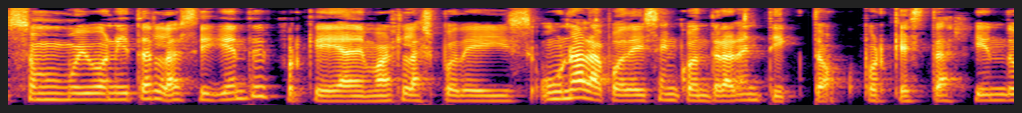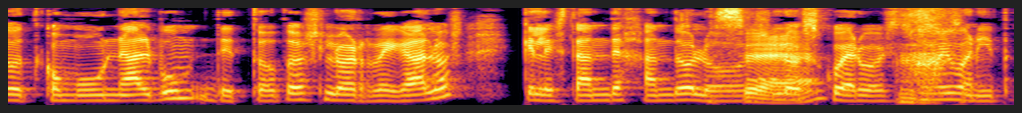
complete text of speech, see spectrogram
son muy bonitas las siguientes porque además las podéis, una la podéis encontrar en TikTok porque está haciendo como un álbum de todos los regalos que le están dejando los, Sí, ¿eh? los cuervos, es muy bonito.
